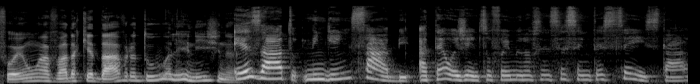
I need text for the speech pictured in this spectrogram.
Foi um avada kedavra do alienígena. Exato. Ninguém sabe. Até hoje, gente, isso foi em 1966, tá?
